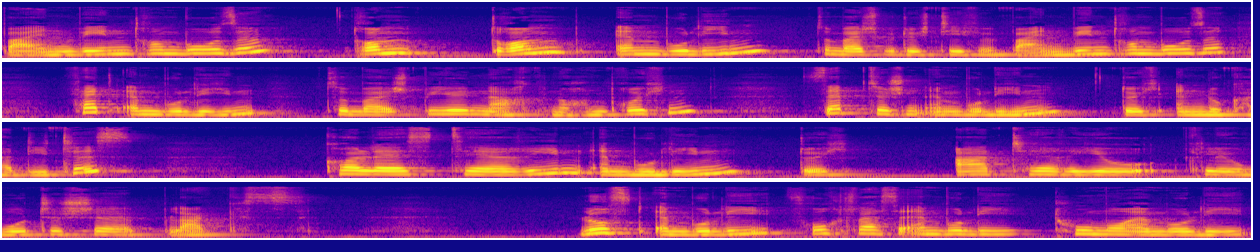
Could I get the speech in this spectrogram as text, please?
Beinvenenthrombose, Throm Thrombembolien, zum Beispiel durch tiefe Beinvenenthrombose, Fettembolien, zum Beispiel nach Knochenbrüchen, septischen Embolien durch Endokarditis, Cholesterinembolien durch arteriosklerotische Plaques Luftembolie, Fruchtwasserembolie, Tumorembolie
